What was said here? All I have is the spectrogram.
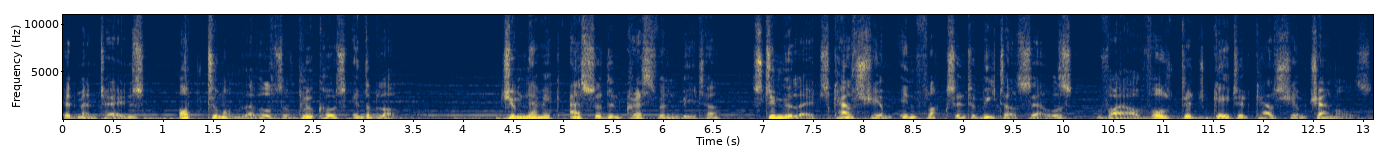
it maintains optimum levels of glucose in the blood. Gymnemic acid in Cresvin beta stimulates calcium influx into beta cells via voltage-gated calcium channels.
